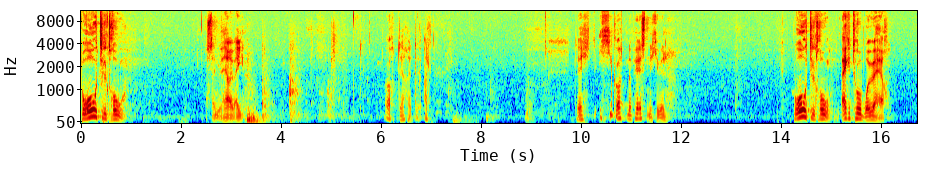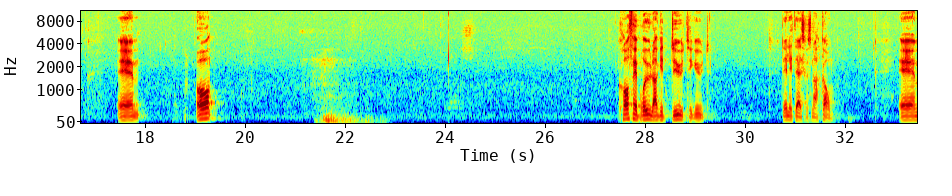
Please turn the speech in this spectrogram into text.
bro til tro. Så står vi her i veien. Å, der er det alt Det er ikke godt når PC-en ikke vil. Bro til tro. Jeg har to bruer her. Eh, og Hvorfor ei bru lager du til Gud? Det er litt det jeg skal snakke om. Eh,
